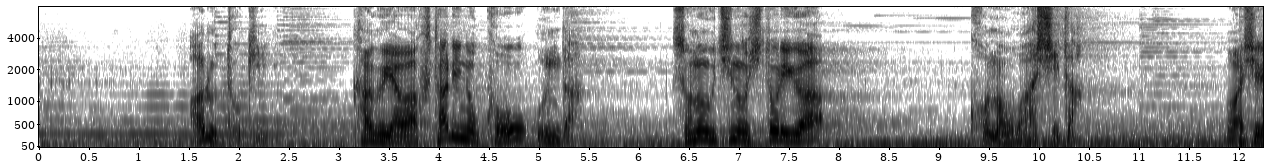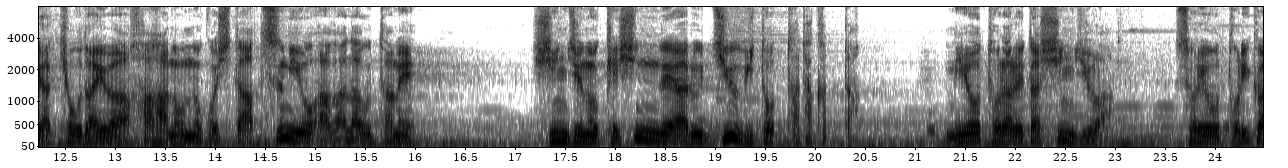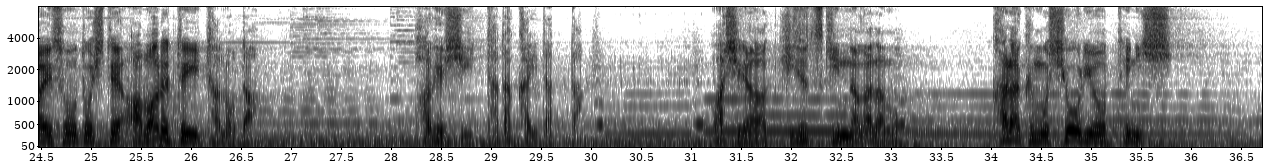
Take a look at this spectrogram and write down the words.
ある時かぐやは二人の子を産んだ。そのうちの一人がこのわしだ。わしら兄弟は母の残した罪をあがなうため真珠の化身である十尾と戦った。身を取られた真珠はそれを取り返そうとして暴れていたのだ。激しい戦いだった。わしらは傷つきながらも辛くも勝利を手にし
